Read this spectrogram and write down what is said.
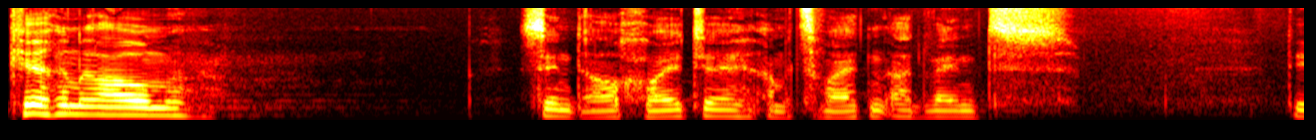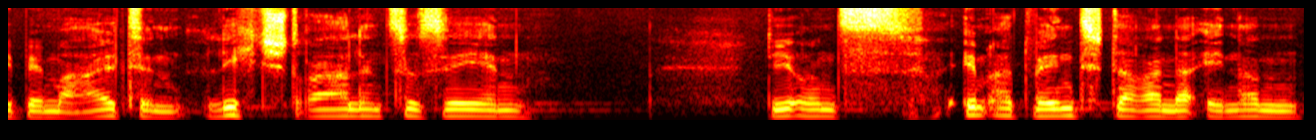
Kirchenraum sind auch heute am zweiten Advent die bemalten Lichtstrahlen zu sehen, die uns im Advent daran erinnern,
